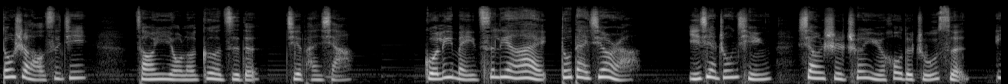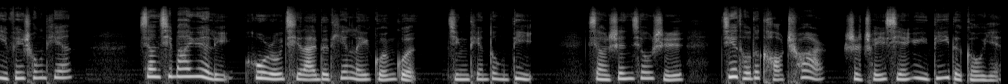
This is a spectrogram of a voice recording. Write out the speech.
都是老司机。早已有了各自的接盘侠，果粒每一次恋爱都带劲儿啊！一见钟情像是春雨后的竹笋，一飞冲天；像七八月里忽如其来的天雷滚滚，惊天动地；像深秋时街头的烤串儿，是垂涎欲滴的勾引；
